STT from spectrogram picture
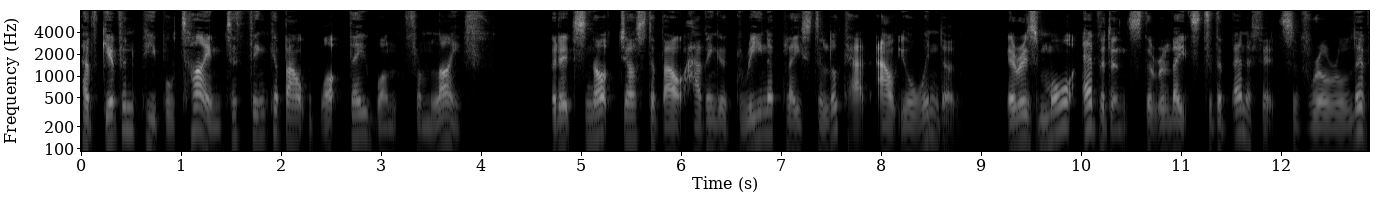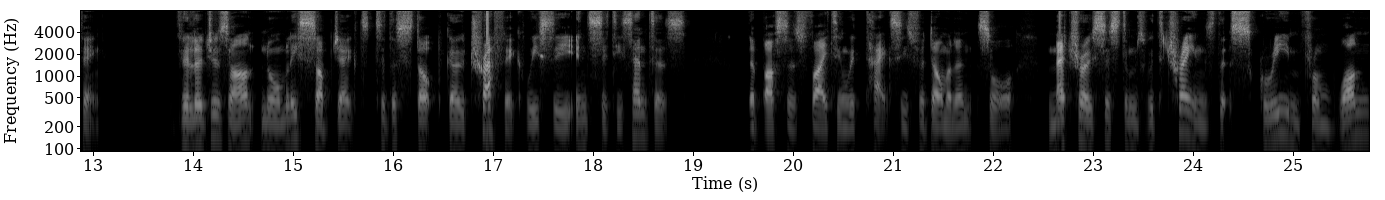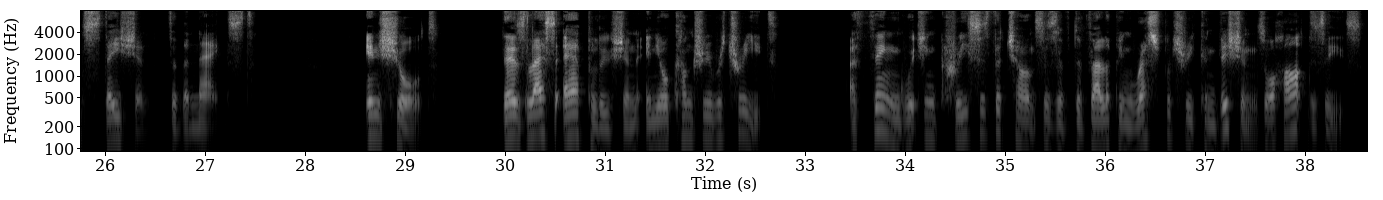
have given people time to think about what they want from life. But it's not just about having a greener place to look at out your window. There is more evidence that relates to the benefits of rural living. Villagers aren't normally subject to the stop-go traffic we see in city centres. The buses fighting with taxis for dominance or metro systems with trains that scream from one station to the next. In short, there's less air pollution in your country retreat, a thing which increases the chances of developing respiratory conditions or heart disease.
